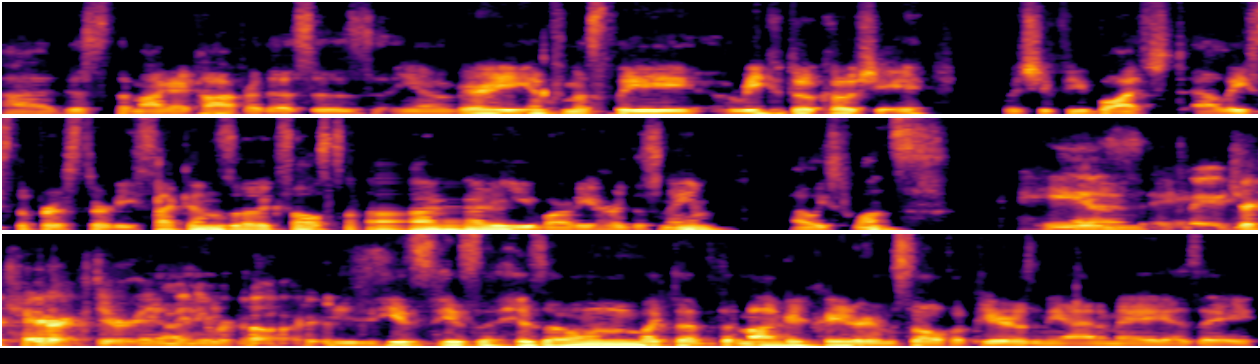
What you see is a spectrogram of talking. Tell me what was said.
Uh, this, the mangaka for this is, you know, very infamously Rikdo Koshi, which if you've watched at least the first 30 seconds of Excel Saga, you've already heard this name at least once. He is a major character in Yeah, many regards. He- He's, he's his own, like the, the manga creator himself appears in the anime as a,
